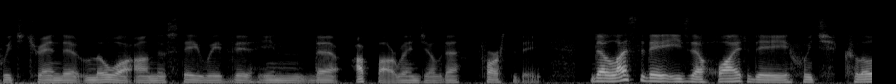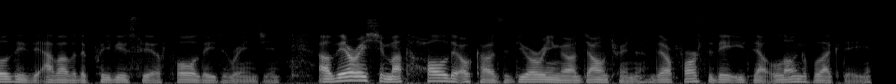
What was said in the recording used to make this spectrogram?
which trend lower and stay within the upper range of the first day. The last day is a white day which closes above the previous four days range. A bearish mat hold occurs during a downtrend. The first day is a long black day.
